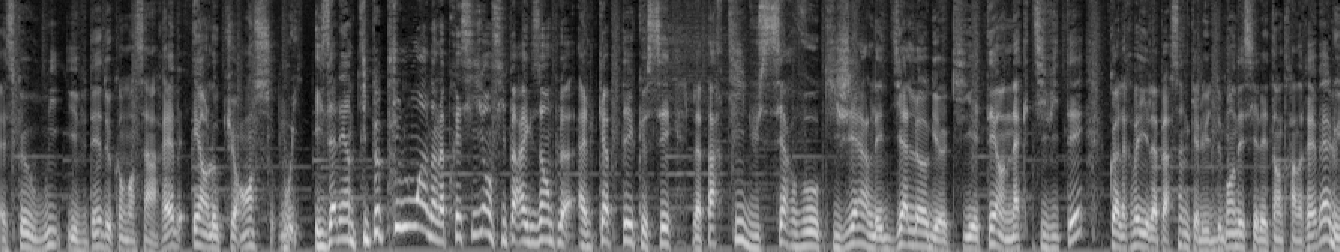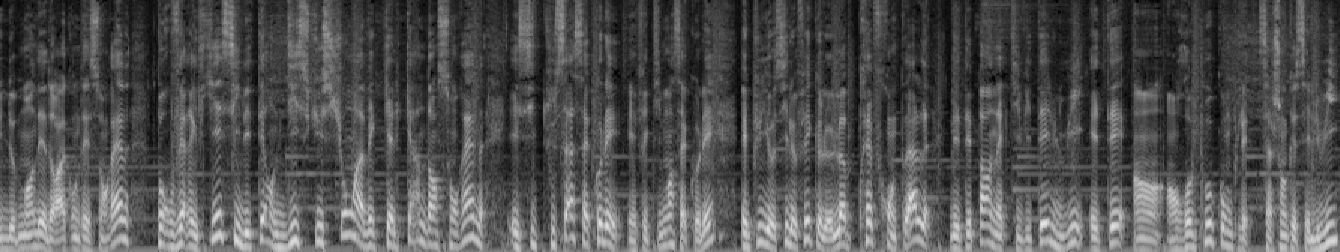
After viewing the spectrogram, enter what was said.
est-ce que oui, ils venaient de commencer un rêve? Et en l'occurrence, oui. Ils allaient un petit peu plus loin dans la précision. Si par exemple, elle captait que c'est la partie du cerveau qui gère les dialogues qui étaient en activité, quand elle réveillait la personne qu'elle lui demandait si elle était en train de rêver, elle lui demandait de raconter son rêve pour vérifier s'il était en discussion avec quelqu'un dans son rêve et si tout ça, ça collait. Et effectivement, ça collait. Et puis aussi le fait que le lobe préfrontal n'était pas en activité, lui était en repos complet, sachant que c'est lui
